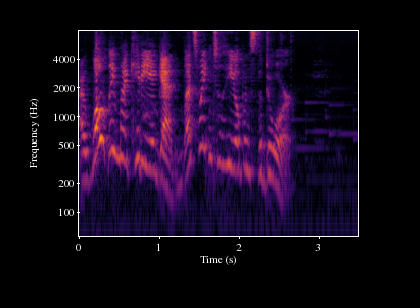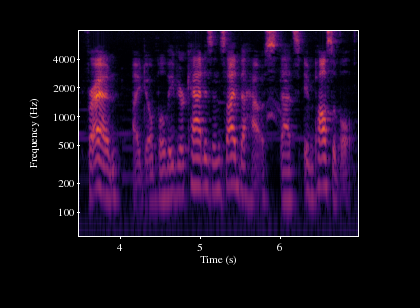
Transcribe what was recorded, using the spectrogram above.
I won't leave my kitty again. Let's wait until he opens the door. Fran, I don't believe your cat is inside the house. That's impossible.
